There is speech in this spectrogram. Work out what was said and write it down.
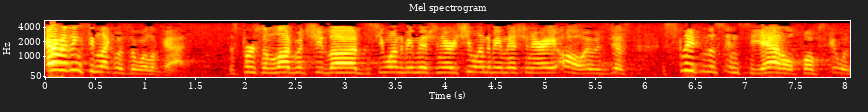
Everything seemed like it was the will of God. This person loved what she loved. She wanted to be a missionary. She wanted to be a missionary. Oh, it was just sleepless in Seattle, folks. It was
